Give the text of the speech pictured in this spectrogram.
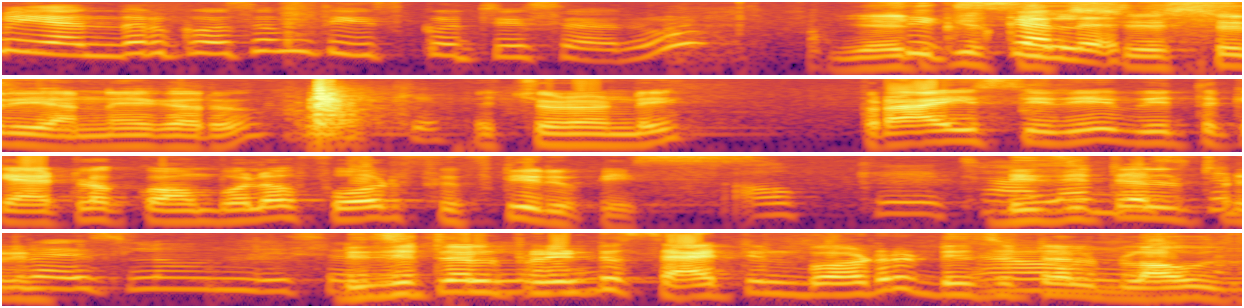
మీ అందరి కోసం తీసుకొచ్చేసారు చేస్తారు అన్నయ్య గారు. చూడండి ప్రైస్ ఇది విత్ క్యాటలాగ్ కాంబోలో four fifty rupees okay Digital చాలా print. ప్రైస్లో ఉంది sir digital print satin border digital blouse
